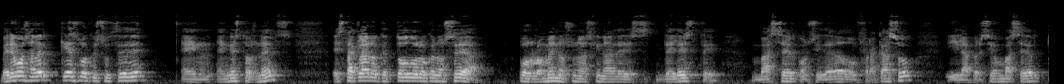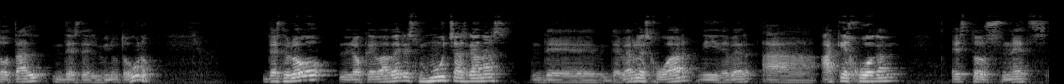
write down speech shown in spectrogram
Veremos a ver qué es lo que sucede en, en estos Nets. Está claro que todo lo que no sea, por lo menos unas finales del Este, va a ser considerado un fracaso y la presión va a ser total desde el minuto uno. Desde luego, lo que va a haber es muchas ganas de, verles jugar y de ver a, qué juegan estos Nets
